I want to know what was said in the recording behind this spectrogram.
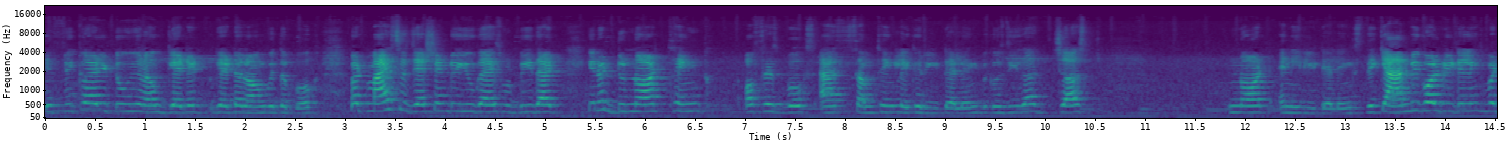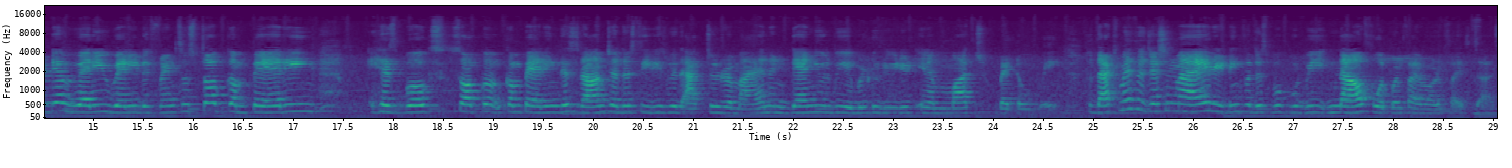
difficult to you know get it get along with the book but my suggestion to you guys would be that you know do not think of his books as something like a retelling because these are just not any retellings. They can be called retellings, but they are very, very different. So stop comparing his books, stop comparing this Ramchandra series with actual Ramayana, and then you'll be able to read it in a much better way. So that's my suggestion. My rating for this book would be now 4.5 out of 5 stars.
